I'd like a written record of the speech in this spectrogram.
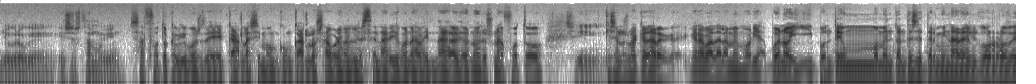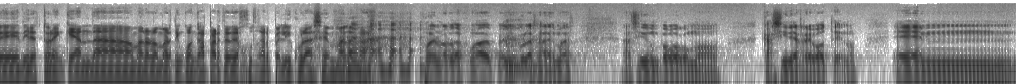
Yo creo que eso está muy bien. Esa foto que vimos de Carla Simón con Carlos Saura en el escenario con la Naga de honor es una foto que se nos va a quedar grabada en la memoria. Bueno, y, ponte un momento antes de terminar el gorro de director, ¿en qué anda Manolo Martín Cuenca aparte de juzgar películas en Málaga? bueno, de juzgar películas además ha sido un poco como casi de rebote, ¿no? Em,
